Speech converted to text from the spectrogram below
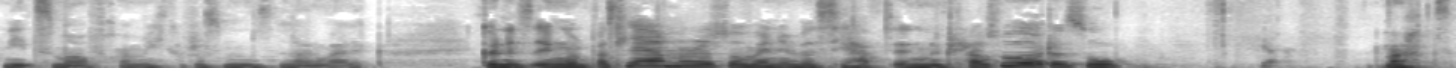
Nee, Zimmer aufräumen, ich glaube, das ist ein bisschen langweilig. Ihr könnt jetzt irgendwas lernen oder so, wenn ihr wisst, ihr habt irgendeine Klausur oder so. Ja, macht's.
